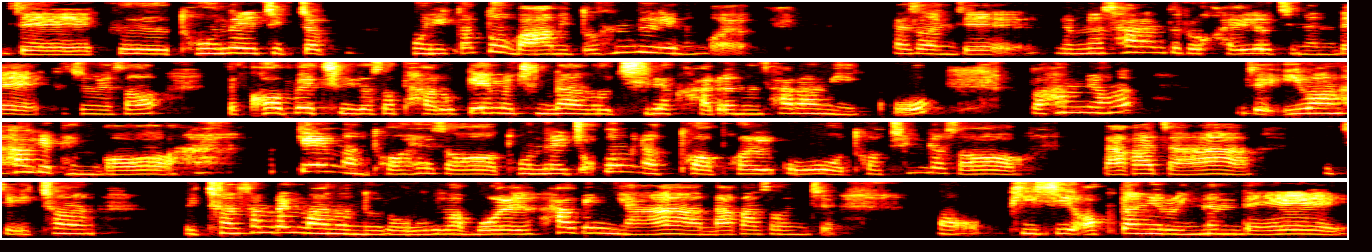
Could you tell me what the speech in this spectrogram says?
이제 그 돈을 직접 보니까 또 마음이 또 흔들리는 거예요. 그래서 이제 몇몇 사람들로 갈려지는데 그중에서 겁에 질려서 바로 게임을 중단으로 집에 가려는 사람이 있고 또 한 명은 이제 이왕 하게 된 거 게임만 더 해서 돈을 조금이라도 더 벌고 더 챙겨서 나가자. 이제 2천, 2,300만 원으로 우리가 뭘 하겠냐. 나가서 이제, 어, 빚이 억 단위로 있는데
